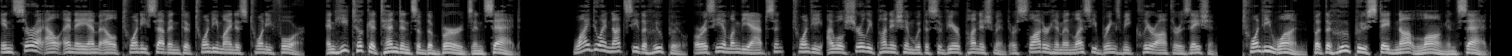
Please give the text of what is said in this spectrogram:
in Surah Al-Naml 27 to 20-24. And he took attendance of the birds and said, Why do I not see the hoopoe, or is he among the absent? 20 I will surely punish him with a severe punishment or slaughter him unless he brings me clear authorization. 21 But the hoopoe stayed not long and said,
